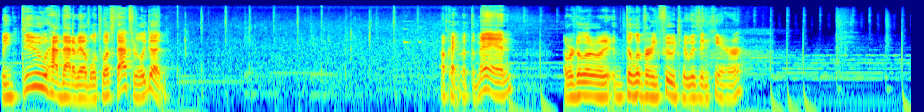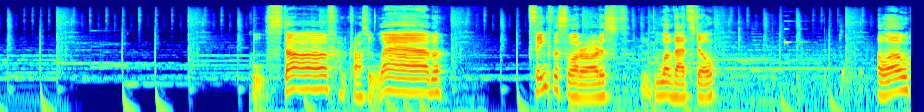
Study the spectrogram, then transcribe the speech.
We do have that available to us. That's really good. Okay, but the man that we're deliver delivering food to is in here. Cool stuff. Trasu Lab. Think the Slaughter Artist. Love that still. Hello?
